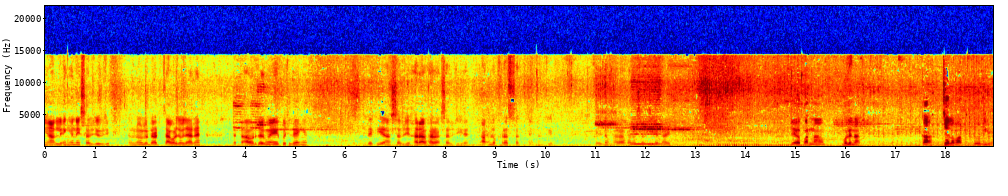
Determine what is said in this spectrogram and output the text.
यहाँ लेंगे नहीं, सब्ज़ी उब्जी। हम लोग डायरेक्ट टावर चौक जा रहे हैं तो टावर चौक में ही कुछ लेंगे। देखिए, यहाँ सब्ज़ी हरा भरा सब्ज़ी है, आप लोग खरीद सकते हैं एकदम हरा भरा सब्ज़ी है। भाई जय हो प्रणाम भोलेनाथ का जलवा जो भी है।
